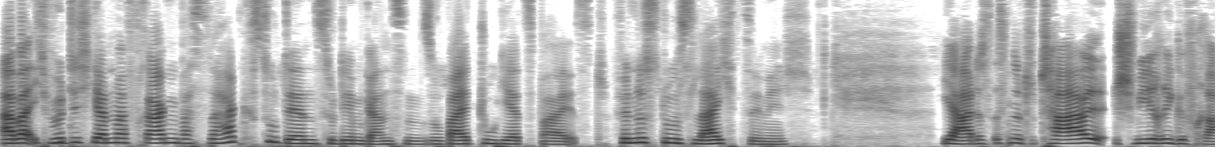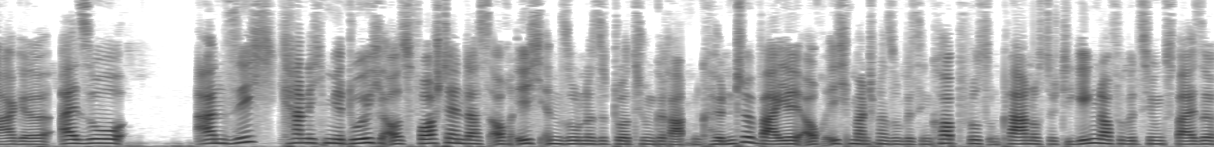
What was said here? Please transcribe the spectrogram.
Aber ich würde dich gerne mal fragen, was sagst du denn zu dem Ganzen, soweit du jetzt weißt? Findest du es leichtsinnig? Ja, das ist eine total schwierige Frage. Also an sich kann ich mir durchaus vorstellen, dass auch ich in so eine Situation geraten könnte, weil auch ich manchmal so ein bisschen kopflos und planlos durch die Gegend laufe, beziehungsweise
